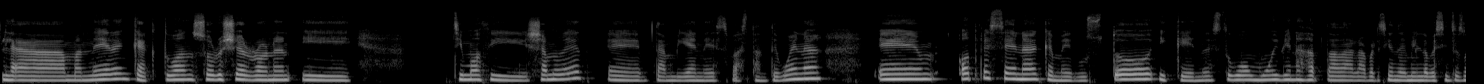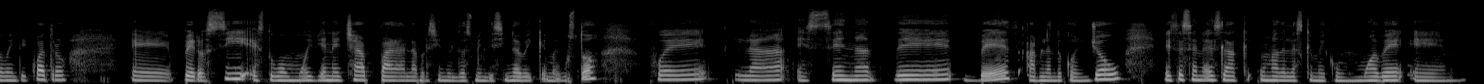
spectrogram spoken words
la manera en que actúan Saoirse Ronan y Timothy Chalamet eh, también es bastante buena. Em, otra escena que me gustó y que no estuvo muy bien adaptada a la versión de 1994, eh, pero sí estuvo muy bien hecha para la versión del 2019 y que me gustó, fue la escena de Beth hablando con Joe. Esta escena es la una de las que me conmueve em,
